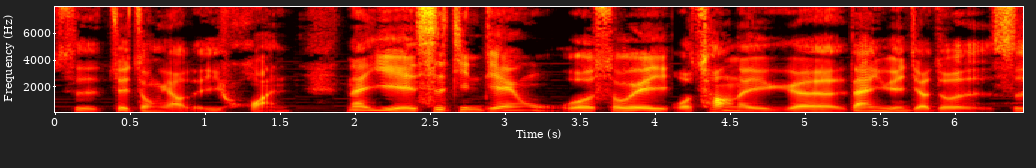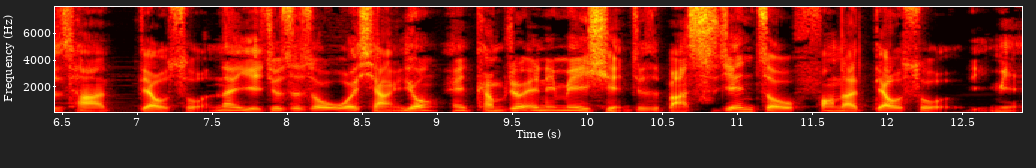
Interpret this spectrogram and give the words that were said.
是最重要的一环。那也是今天我所谓我创了一个单元，叫做时差雕塑。那也就是说，我想用哎 computer animation，就是把时间轴放到雕塑里面。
